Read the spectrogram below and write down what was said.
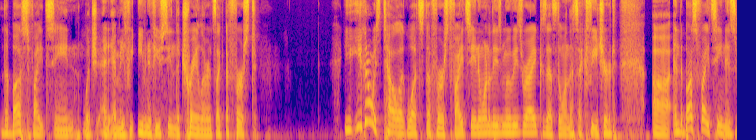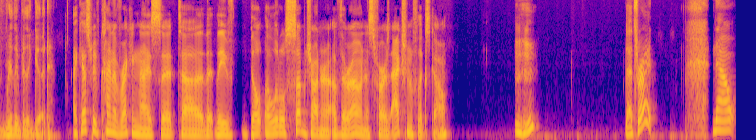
the bus fight scene, which I mean, if, even if you've seen the trailer, it's like the first you, you can always tell like what's the first fight scene in one of these movies, right? Because that's the one that's like featured. Uh, and the bus fight scene is really really good. I guess we've kind of recognized that uh, that they've built a little subgenre of their own as far as action flicks go. Hmm. That's right. Now,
